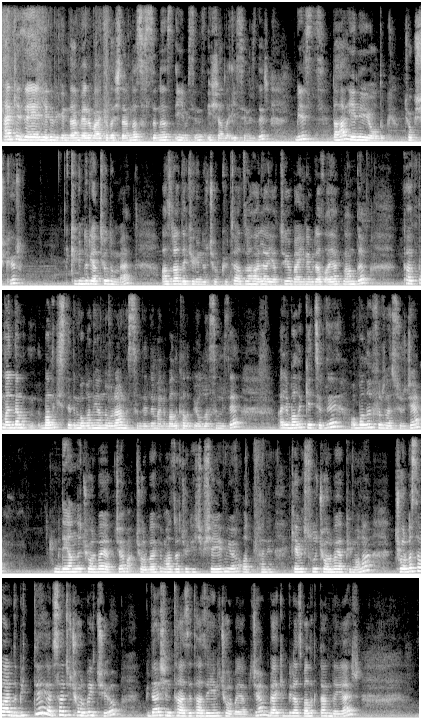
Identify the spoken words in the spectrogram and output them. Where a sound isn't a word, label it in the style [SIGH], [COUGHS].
Herkese yeni bir günden merhaba arkadaşlar. Nasılsınız? İyi misiniz? İnşallah iyisinizdir. Biz daha yeni üye olduk. Çok şükür. İki gündür yatıyordum ben. Azra da iki gündür çok kötü. Azra hala yatıyor. Ben yine biraz ayaklandım. Kalktım Ali'den balık istedim. Babanın yanına uğrar mısın dedim. Hani balık alıp yollasın bize. Ali balık getirdi. O balığı fırına süreceğim. Bir de yanında çorba yapacağım. Çorba yapayım. Azra çünkü hiçbir şey yemiyor. O, hani kemik sulu çorba yapayım ona. Çorbası vardı bitti. Yani sadece çorba içiyor. Bir daha şimdi taze taze yeni çorba yapacağım. Belki biraz balıktan da yer.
